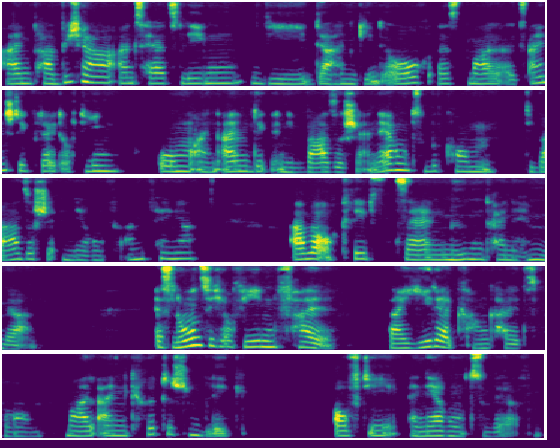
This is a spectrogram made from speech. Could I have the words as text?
ein paar Bücher ans Herz legen, die dahingehend auch erstmal als Einstieg vielleicht auch dienen, um einen Einblick in die basische Ernährung zu bekommen, die basische Ernährung für Anfänger. Aber auch Krebszellen mögen keine Himbeeren. Es lohnt sich auf jeden Fall, bei jeder Krankheitsform mal einen kritischen Blick auf die Ernährung zu werfen.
